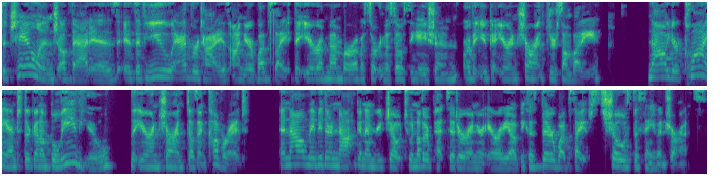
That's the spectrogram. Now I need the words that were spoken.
the challenge of that is is if you advertise on your website that you're a member of a certain association or that you get your insurance through somebody, now your client they're going to believe you that your insurance doesn't cover it and now maybe they're not going to reach out to another pet sitter in your area because their website shows the same insurance.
